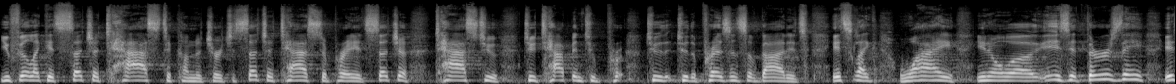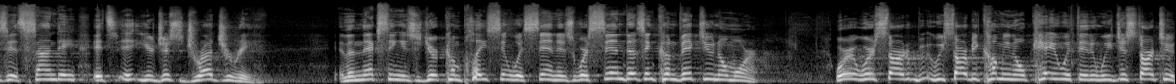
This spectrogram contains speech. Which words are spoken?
You feel like it's such a task to come to church. It's such a task to pray. It's such a task to, to tap into to, to the presence of God. It's, it's like, why? You know, uh, is it Thursday? Is it Sunday? It's, it, you're just drudgery. And the next thing is you're complacent with sin, is where sin doesn't convict you no more. We're, we're start, we start becoming okay with it and we just start to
